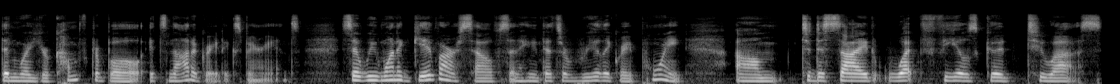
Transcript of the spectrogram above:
than where you're comfortable, it's not a great experience. So we want to give ourselves, and I think that's a really great point, um, to decide what feels good to us.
